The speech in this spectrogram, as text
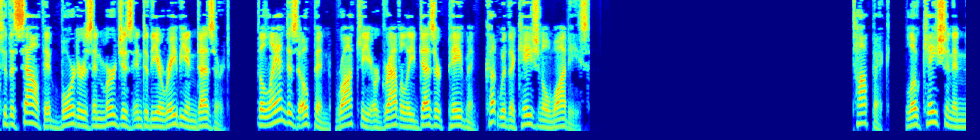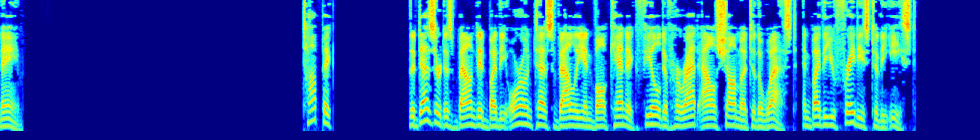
To the south it borders and merges into the Arabian Desert. The land is open, rocky or gravelly desert pavement, cut with occasional wadis. Location and name the desert is bounded by the Orontes Valley and volcanic field of Harrat al-Shamah to the west, and by the Euphrates to the east.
